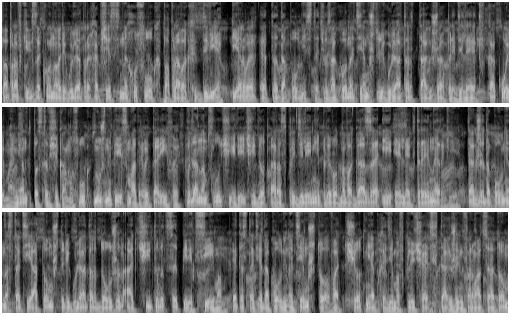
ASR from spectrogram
Поправки к закону о регуляторах общественных услуг. Поправок две. Первое – это дополнить статью закона тем, что регулятор также определяет, в какой момент поставщикам услуг нужно пересматривать тарифы. В данном случае речь идет о распределении природного газа и электроэнергии. Также дополнена статья о том, что регулятор должен отчитываться перед Сеймом. Эта статья дополнена тем, что в отчет необходимо включать также информацию о том,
